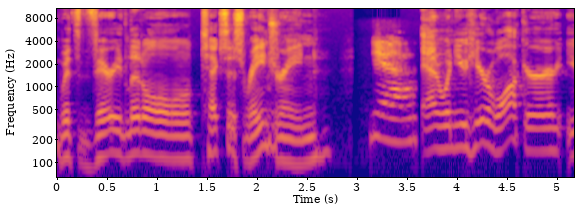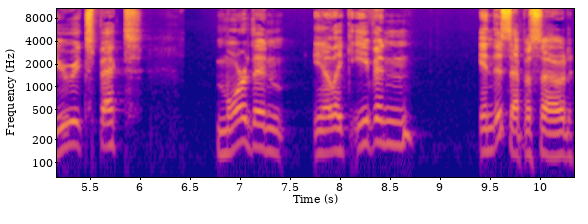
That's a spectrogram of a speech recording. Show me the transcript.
with very little texas rangering Yeah. and when you hear walker you expect more than you know like even in this episode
